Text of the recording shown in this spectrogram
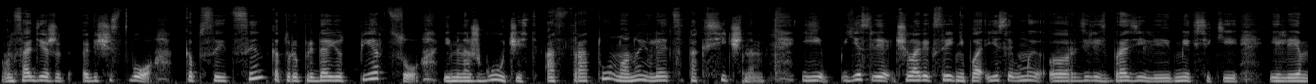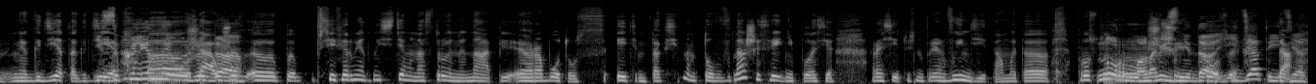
он содержит вещество капсаицин, которое придает перцу именно жгучесть, остроту, но оно является токсичным. И если человек средний, если мы родились в Бразилии, в Мексике или где-то, где... И закалены э, уже, да, да. Уже, э, все ферментные системы настроены на работу с этим токсином, то в нашей средней полосе России, то есть, например, в Индии, там это просто норма жизни, да, дозы. едят и да. едят.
